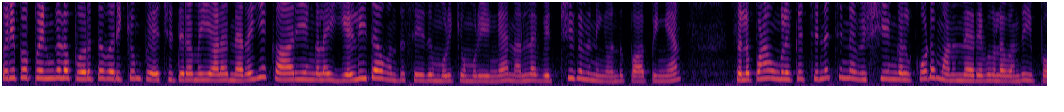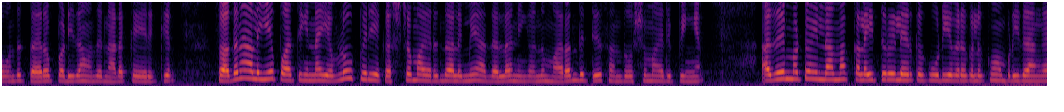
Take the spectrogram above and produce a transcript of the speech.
குறிப்பாக பெண்களை பொறுத்த வரைக்கும் பேச்சு திறமையால் நிறைய காரியங்களை எளிதாக வந்து செய்து முடிக்க முடியுங்க. நல்ல வெற்றிகளை நீங்கள் வந்து பார்ப்பீங்க. சொல்லப்போனால் உங்களுக்கு சின்ன சின்ன விஷயங்கள் கூட மனநிறைவுகளை வந்து இப்போ வந்து தரப்படி தான் வந்து நடக்க இருக்குது ஸோ அதனாலேயே பார்த்தீங்கன்னா எவ்வளோ பெரிய கஷ்டமாக இருந்தாலுமே அதெல்லாம் நீங்கள் வந்து மறந்துட்டு சந்தோஷமாக இருப்பீங்க. அதே மட்டும் இல்லாமல் கலைத்துறையில் இருக்கக்கூடியவர்களுக்கும் அப்படிதாங்க.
